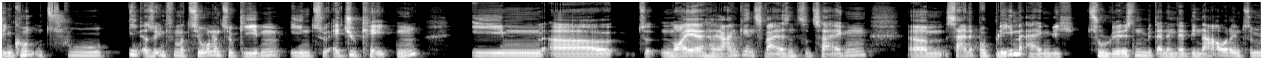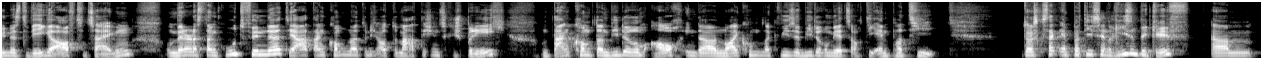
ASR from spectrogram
den Kunden zu, also Informationen zu geben, ihn zu educaten, ihm äh, neue Herangehensweisen zu zeigen, ähm, seine Probleme eigentlich zu lösen mit einem Webinar oder ihm zumindest Wege aufzuzeigen. Und wenn er das dann gut findet, ja, dann kommt man natürlich automatisch ins Gespräch und dann kommt dann wiederum auch in der Neukundenakquise wiederum jetzt auch die Empathie. Du hast gesagt, Empathie ist ein Riesenbegriff. Ähm,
